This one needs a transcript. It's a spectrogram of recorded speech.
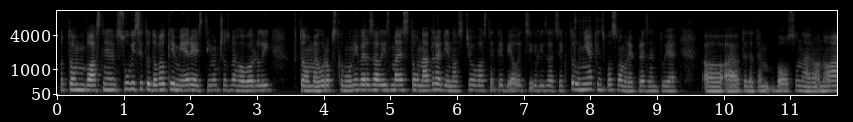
potom vlastne súvisí to do veľkej miery aj s tým, čo sme hovorili v tom európskom univerzalizme, s tou nadradenosťou vlastne tej bielej civilizácie, ktorú nejakým spôsobom reprezentuje o, a teda ten Bolsonaro. No a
